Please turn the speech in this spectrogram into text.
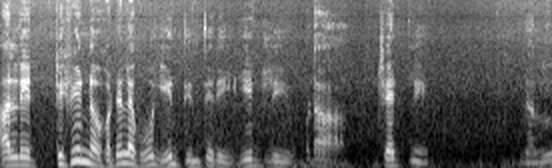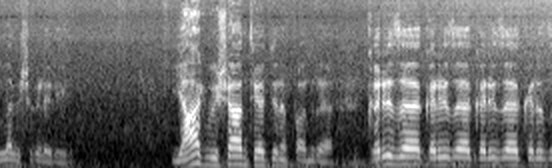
ಅಲ್ಲಿ ಟಿಫಿನ್ ಹೋಟೆಲಾಗ ಹೋಗಿ ಏನು ತಿಂತೀರಿ? ಇಡ್ಲಿ, ವಡ, ಚಟ್ನಿ, ಇದೆಲ್ಲ ವಿಷಗಳೇ ರೀ. ಯಾಕೆ ವಿಷ ಅಂತ ಹೇಳ್ತೀನಪ್ಪ ಅಂದ್ರೆ, ಕರಿದ ಕರಿದ ಕರಿದ ಕರಿದ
